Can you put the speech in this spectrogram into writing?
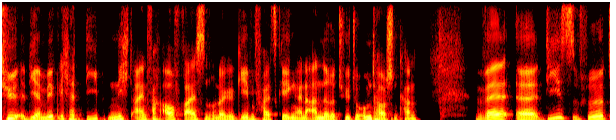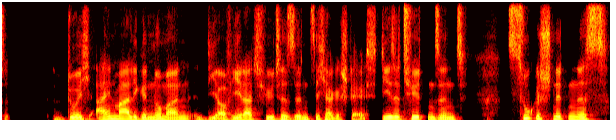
die ein möglicher Dieb nicht einfach aufreißen oder gegebenenfalls gegen eine andere Tüte umtauschen kann. Weil, äh, dies wird durch einmalige Nummern, die auf jeder Tüte sind, sichergestellt. Diese Tüten sind zugeschnittenes,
